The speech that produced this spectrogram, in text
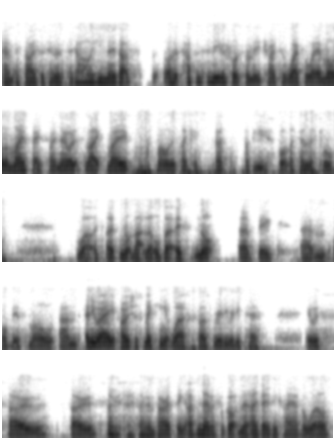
empathise with him and said, "Oh, you know, that's oh, it's happened to me before. Somebody tried to wipe away a mole on my face, so I know what it's like. My mole is like a, a, a beauty spot, like a little, well, uh, not that little, but it's not a big, um, obvious mole. And anyway, I was just making it worse because I was really, really pissed. It was so, so, so, so, so embarrassing. I've never forgotten it. I don't think I ever will.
